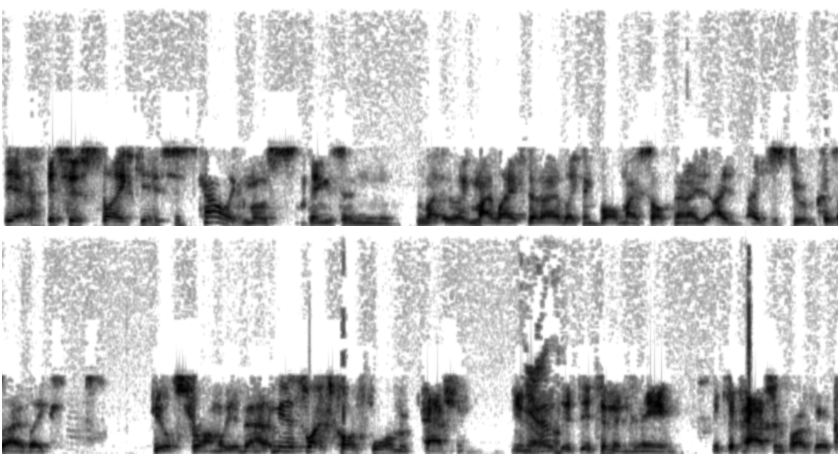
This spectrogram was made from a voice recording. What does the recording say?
yeah, it's just like it's just kind of like most things in my, like my life that I like involve myself in. I I, I just do it because I like feel strongly about it. I mean, that's why it's called Forum of Passion. You know, Yeah. it, it's in the name. It's a passion project.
